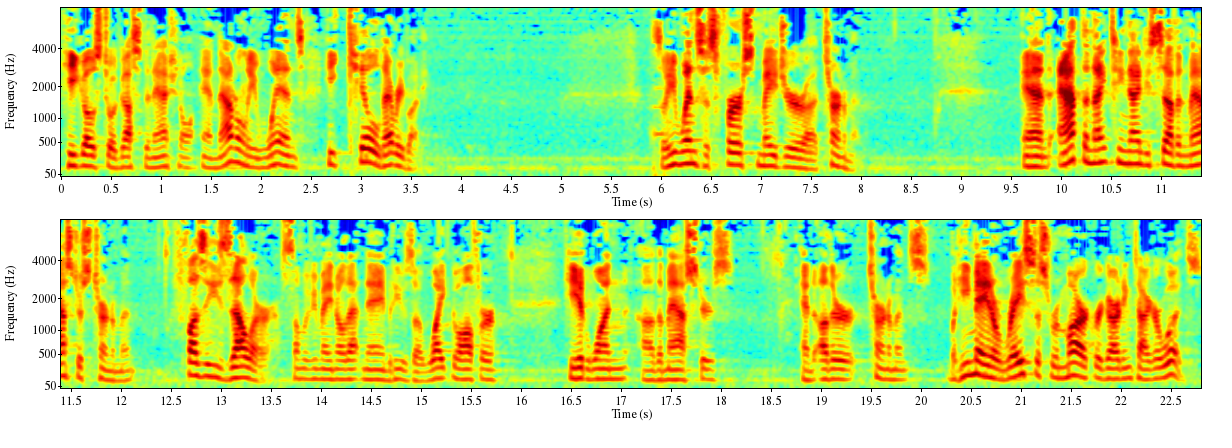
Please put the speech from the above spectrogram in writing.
He goes to Augusta National and not only wins, he killed everybody. So he wins his first major uh, tournament. And at the 1997 Masters tournament, Fuzzy Zoeller, some of you may know that name, but he was a white golfer. He had won uh, the Masters and other tournaments, but he made a racist remark regarding Tiger Woods.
